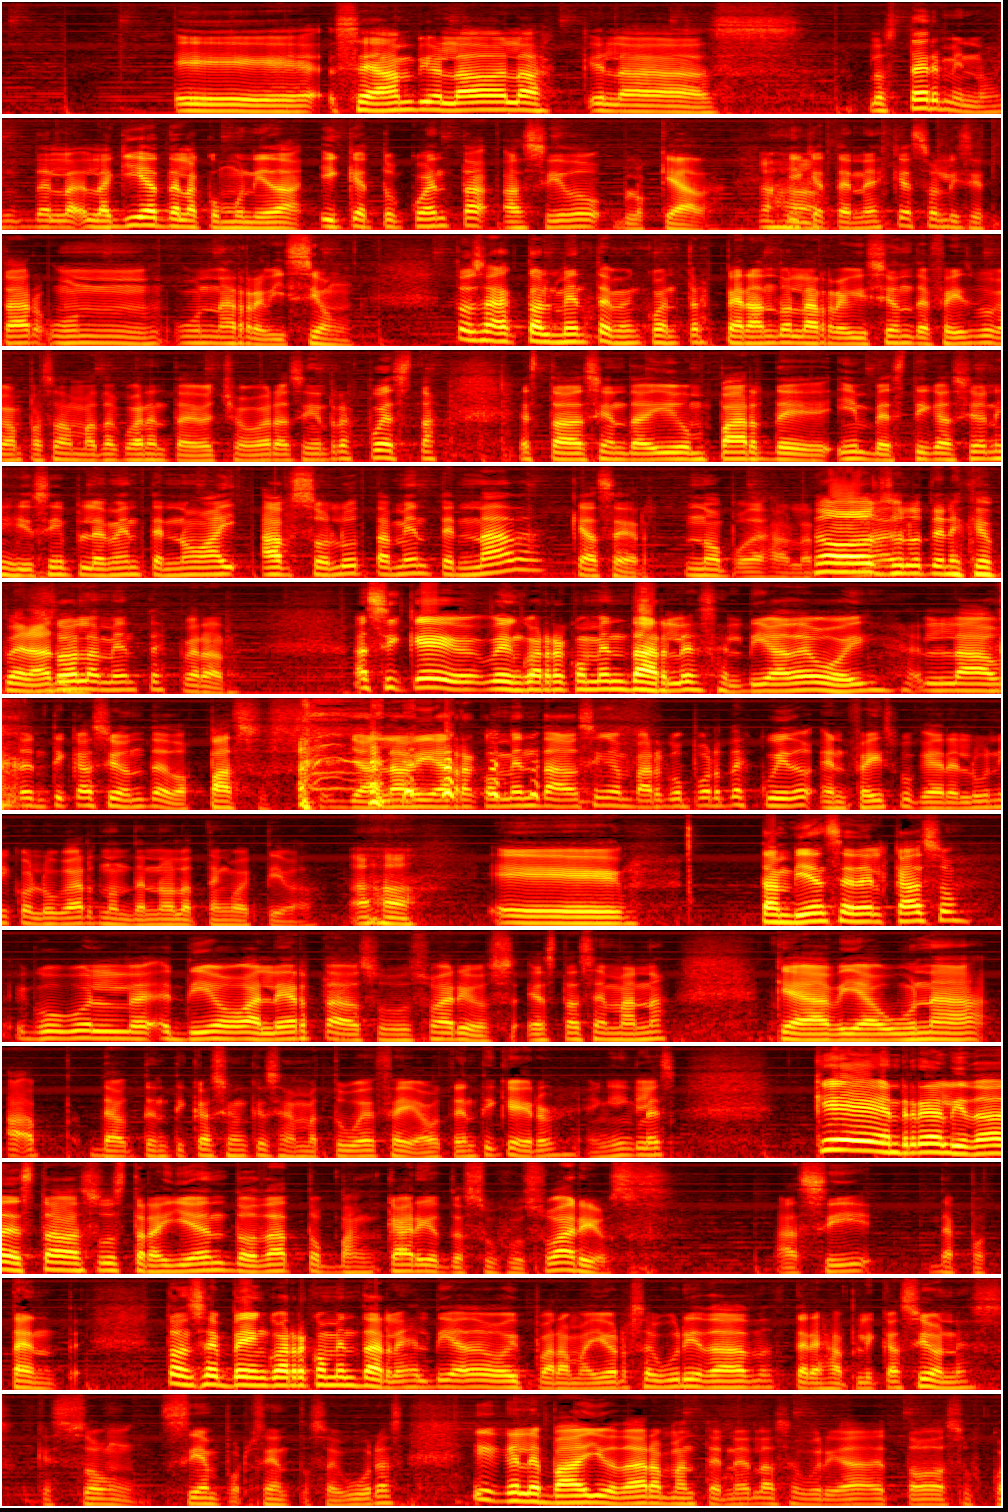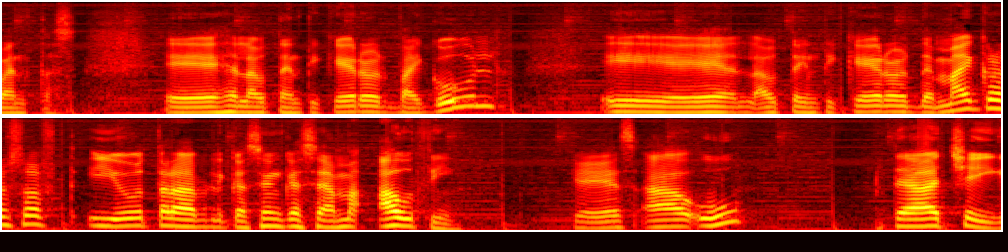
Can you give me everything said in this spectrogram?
eh, se han violado las, las- los términos de la- las guías de la comunidad y que tu cuenta ha sido bloqueada Ajá. y que tenés que solicitar un- una revisión. Entonces actualmente me encuentro esperando la revisión de Facebook. Han pasado más de 48 horas sin respuesta. Estaba haciendo ahí un par de investigaciones y simplemente no hay absolutamente nada que hacer. No puedes hablar. con No, nadie. solo tienes que esperar. Solamente esperar. Así que vengo a recomendarles el día de hoy la autenticación de dos pasos. Ya la había recomendado, sin embargo, por descuido, en Facebook era el único lugar donde no la tengo activada. Ajá. Eh, también se da el caso, Google eh, dio alerta a sus usuarios esta semana que había una app de autenticación que se llama 2FA Authenticator en inglés, que en realidad estaba sustrayendo datos bancarios de sus usuarios. Así de potente. Entonces vengo a recomendarles el día de hoy para mayor seguridad tres aplicaciones que son 100% seguras y que les va a ayudar a mantener la seguridad de todas sus cuentas. Es el Authenticator by Google, eh, el Authenticator de Microsoft y otra aplicación que se llama Authy, que es A-U-T-H-Y.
